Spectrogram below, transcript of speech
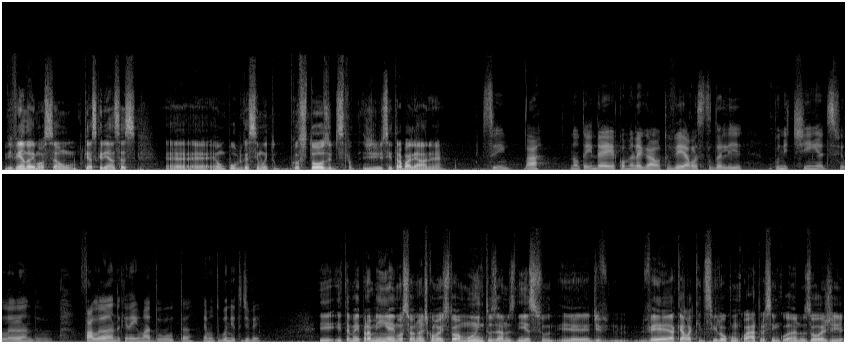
vivendo a emoção, porque as crianças é, é, é um público assim muito gostoso de, de se trabalhar, né? Sim, bah, não tem ideia como é legal. Tu vê elas tudo ali bonitinha, desfilando, falando que nem uma adulta. É muito bonito de ver. E, e também para mim é emocionante, como eu estou há muitos anos nisso, de ver aquela que desfilou com 4, 5 anos, hoje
